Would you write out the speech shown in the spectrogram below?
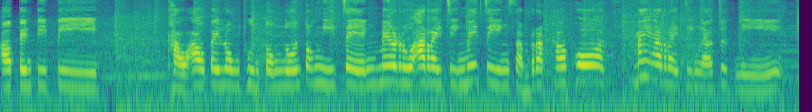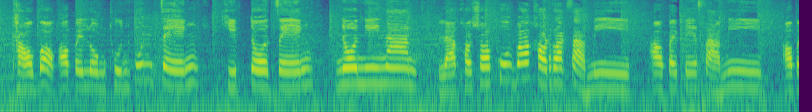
เอาเป็นปีๆ เขาเอาไปลงทุนตรงโน้นตรงนี้เจ๊ง ไม่รู้อะไรจริงไม่จริงสำหรับข้าวโพด ไม่อะไรจริงแล้วจุดนี้ เขาบอกเอาไปลงทุนหุ้นเจ๊งคริปโตเจ๊ง โนนนี่นั่นแล้วเขาชอบพูดว่าเขารักสามี เอาไปเปย์สามี เอาไป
